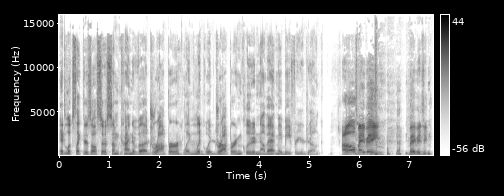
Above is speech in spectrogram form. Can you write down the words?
It looks like there's also some kind of a dropper, like Mm-hmm. liquid dropper included. Now that may be for your junk. Oh, maybe. maybe to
